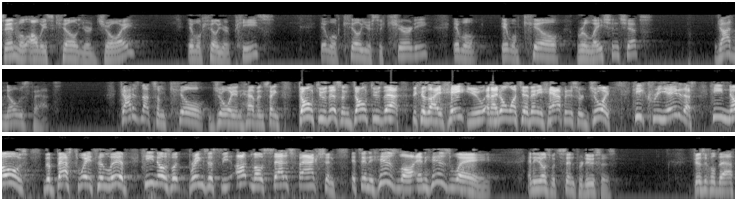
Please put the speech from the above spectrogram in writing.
Sin will always kill your joy. It will kill your peace. It will kill your security. It will, it will kill relationships. God knows that. God is not some kill joy in heaven saying, don't do this and don't do that because I hate you and I don't want you to have any happiness or joy. He created us. He knows the best way to live. He knows what brings us the utmost satisfaction. It's in His law and His way. And He knows what sin produces physical death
